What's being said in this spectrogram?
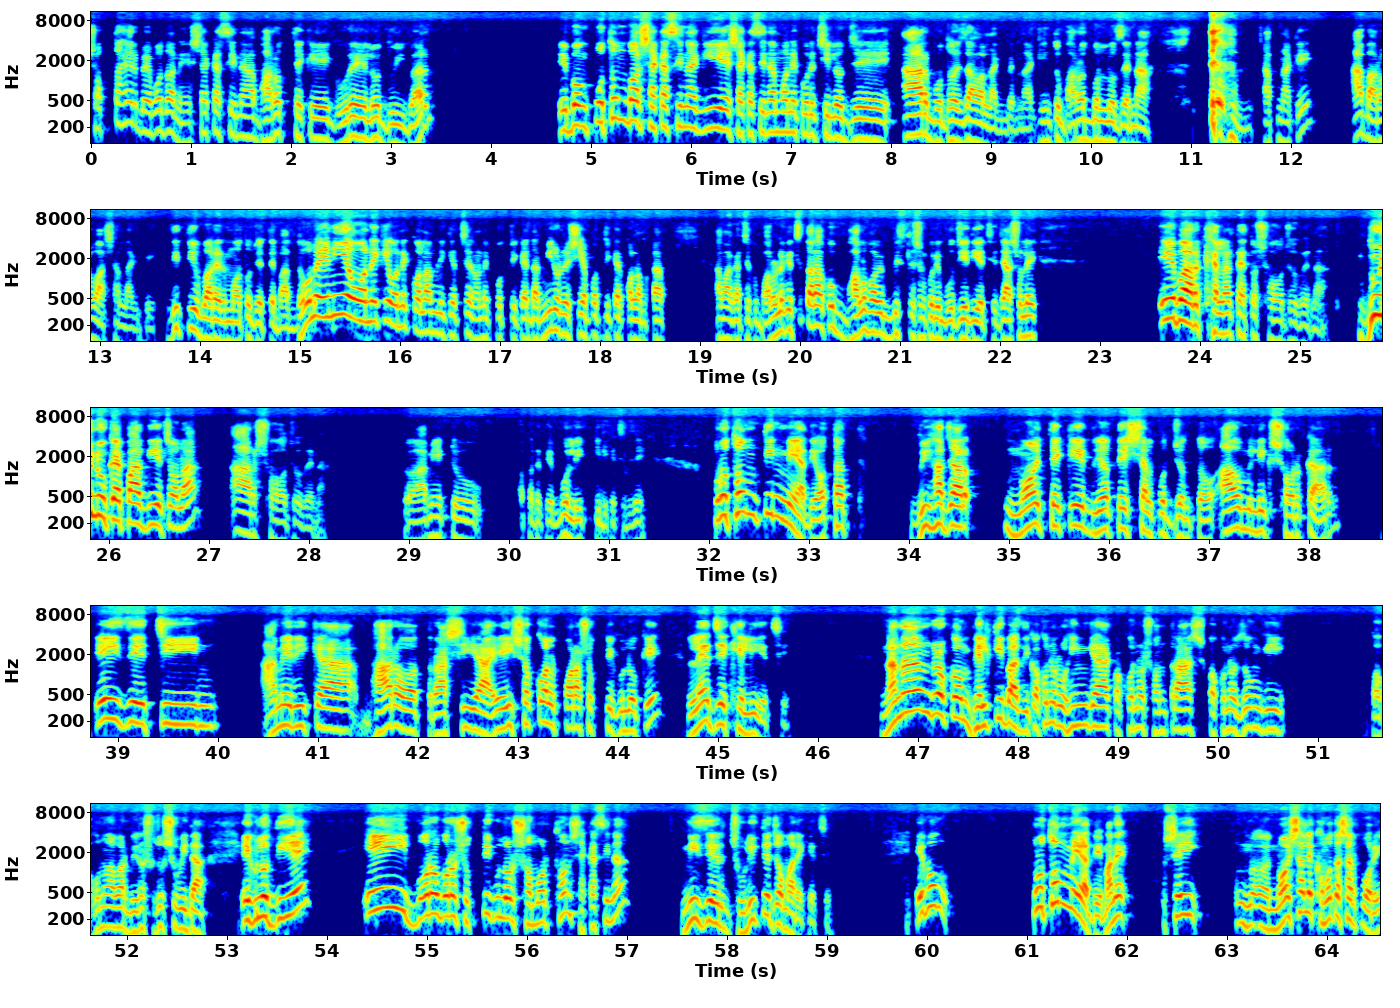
সপ্তাহের ব্যবধানে শেখ হাসিনা ভারত থেকে ঘুরে এলো দুইবার এবং প্রথমবার শেখ হাসিনা গিয়ে শেখ হাসিনা মনে করেছিল যে আর বোধহয় যাওয়া লাগবে না। কিন্তু ভারত বলল যে, না, আপনাকে আবারও আসা লাগবে। দ্বিতীয়বারের মতো যেতে বাধ্য হলো। এ নিয়ে অনেকে অনেক কলাম লিখেছেন, অনেক পত্রিকায়। দা মিরর এশিয়া পত্রিকার কলামটা আমার কাছে খুব ভালো লেগেছে। তারা খুব ভালোভাবে বিশ্লেষণ করে বুঝিয়ে দিয়েছে যে, আসলে এবার খেলাটা এত সহজ হবে না। দুই নৌকায় পা দিয়ে চলা আর সহজ হবে না। তো আমি একটু আপনাদেরকে বলি কি লিখেছে যে, প্রথম তিন মেয়াদে, অর্থাৎ দুই নয় থেকে দুই সাল পর্যন্ত আওয়ামী লীগ সরকার, এই যে চীন, আমেরিকা, ভারত, রাশিয়া, এই সকল পরাশক্তিগুলোকে লেজে খেলিয়েছে। নানান রকম ভেলকিবাজি, কখনো রোহিঙ্গা, কখনো সন্ত্রাস, কখনো জঙ্গি, কখনো আবার বিভিন্ন সুযোগ সুবিধা, এগুলো দিয়ে এই বড় বড় শক্তিগুলোর সমর্থন শেখ হাসিনা নিজের ঝুলিতে জমা রেখেছে। এবং প্রথম মেয়াদে মানে সেই নয় সালে ক্ষমতা আসার পরে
